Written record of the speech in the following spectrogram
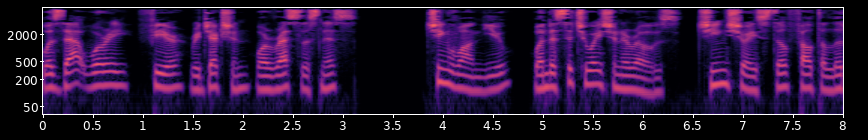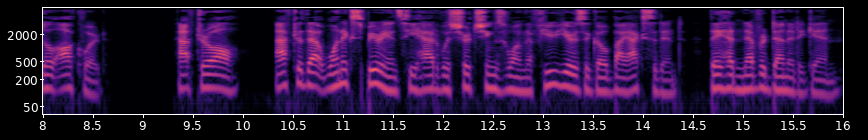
Was that worry, fear, rejection, or restlessness? Qing Wan Yu, when the situation arose, Qing Shui still felt a little awkward. After all, after that one experience he had with Shi Qingzhuang a few years ago by accident, they had never done it again.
